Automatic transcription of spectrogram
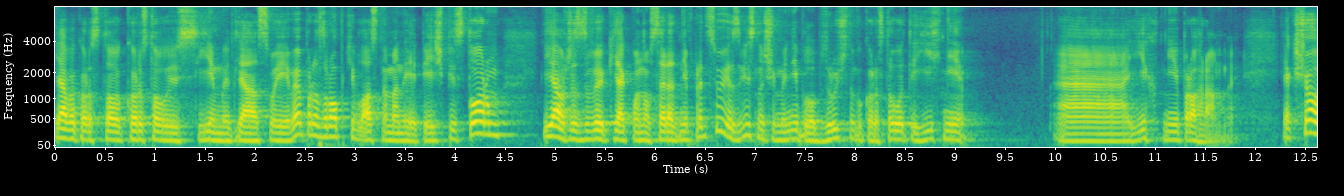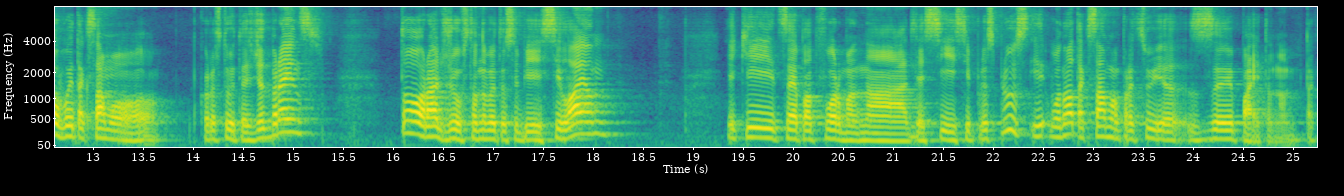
Я використовуюсь їми для своєї веб-розробки. Власне, в мене є PHP Storm. Я вже звик, як воно всередині працює. Звісно, що мені було б зручно використовувати їхні, е, їхні програми. Якщо ви так само користуєтесь JetBrains, то раджу встановити собі C-Lion, який це платформа на, для C і C++, і вона так само працює з Python. Так.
